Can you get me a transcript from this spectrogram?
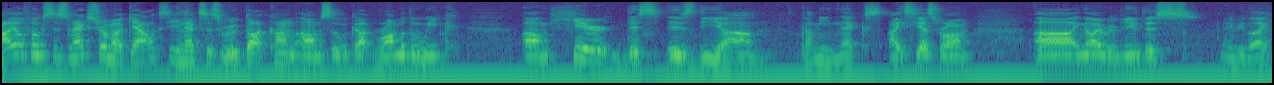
Hi, all folks. This is Max from uh, GalaxyNexusRoot.com. Um, so we've got ROM of the week. Um, here, this is the um, Gummy Nex ICS ROM. Uh, I know I reviewed this maybe like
